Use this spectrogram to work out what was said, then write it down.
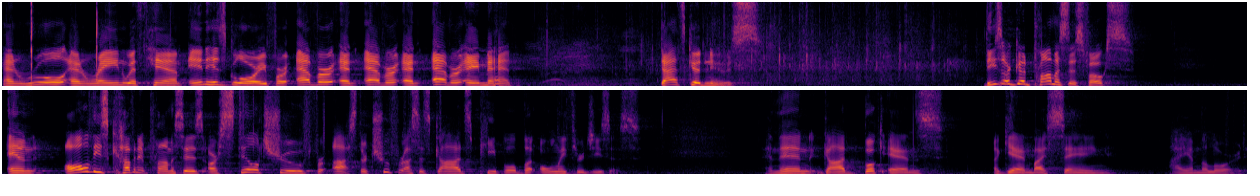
and rule and reign with him in his glory forever ever and ever. Amen. That's good news. These are good promises, folks. And all these covenant promises are still true for us. They're true for us as God's people, but only through Jesus. And then God bookends again by saying, I am the Lord.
